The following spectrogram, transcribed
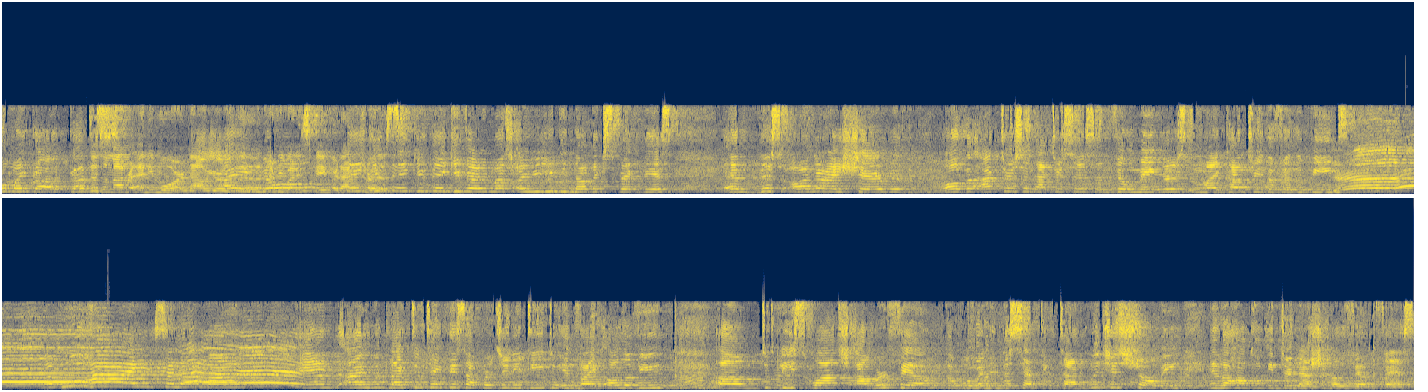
oh my God, God is Doesn't matter anymore. Now you're the, everybody's favorite thank actress. you, thank you, thank you very much. I really did not expect this. And this honor I share with all the actors and actresses and filmmakers in my country, the Philippines. Mabuhay! Salamat! And I would like to take this opportunity to invite all of you um, to please watch our film, The Woman in the Septic Tank, which is showing in the Hong Kong International Film Fest.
